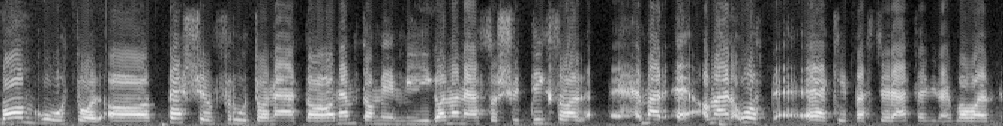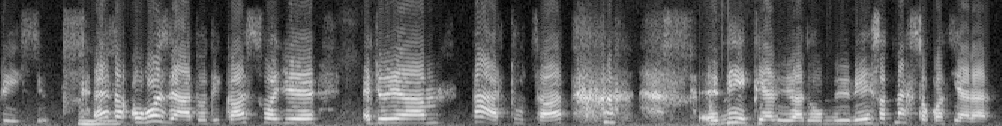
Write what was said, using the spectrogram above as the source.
mangótól, a passion fruiton át, a nem tudom én még, ananászos sütik, szóval eh, már, eh, már ott elképesztő rátelvilágban van részük. Ez akkor hozzáadódik az, hogy egy olyan pár tucat népi előadó művész ott meg szokott jelen.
